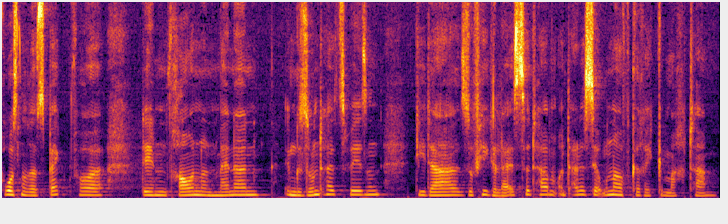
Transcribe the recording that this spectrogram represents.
großen Respekt vor den Frauen und Männern im Gesundheitswesen, die da so viel geleistet haben und alles sehr unaufgeregt gemacht haben.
